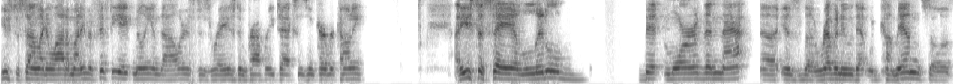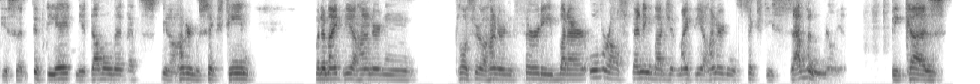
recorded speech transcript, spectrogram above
used to sound like a lot of money but 58 million dollars is raised in property taxes in carver county. I used to say a little bit more than that uh, is the revenue that would come in. So if you said 58 and you doubled it, that's you know 116, but it might be 100 and closer to 130. But our overall spending budget might be 167 million because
